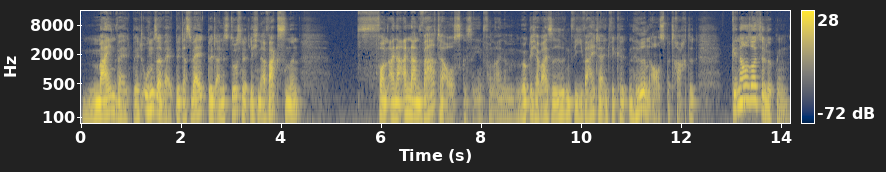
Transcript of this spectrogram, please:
mein Weltbild, unser Weltbild, das Weltbild eines durchschnittlichen Erwachsenen von einer anderen Warte aus gesehen, von einem möglicherweise irgendwie weiterentwickelten Hirn aus betrachtet, genau solche Lücken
